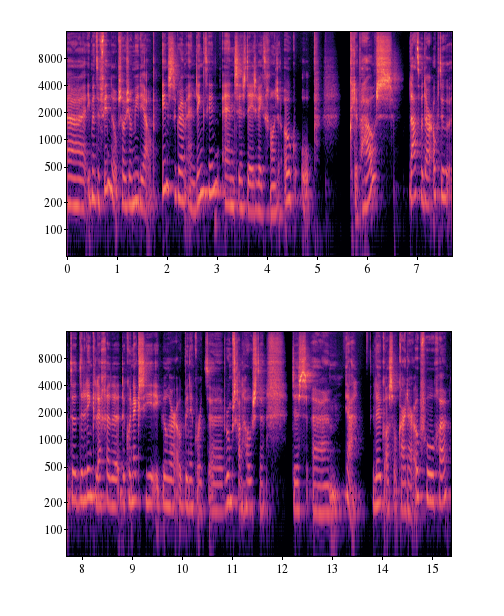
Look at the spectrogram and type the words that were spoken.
Uh, ik ben te vinden op social media op Instagram en LinkedIn. En sinds deze week trouwens ook op Clubhouse. Laten we daar ook de, de, de link leggen, de, de connectie. Ik wil daar ook binnenkort uh, rooms gaan hosten. Dus uh, ja, leuk als we elkaar daar ook volgen.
